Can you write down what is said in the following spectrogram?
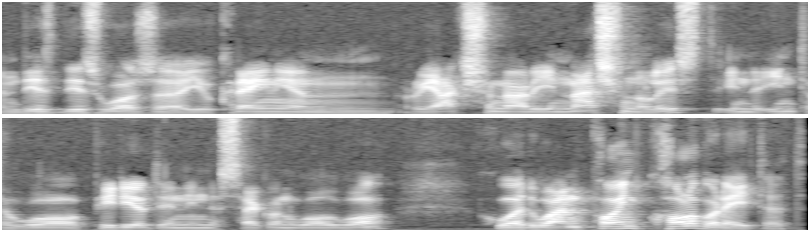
And this, this was a Ukrainian reactionary nationalist in the interwar period and in the Second World War, who at one point collaborated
